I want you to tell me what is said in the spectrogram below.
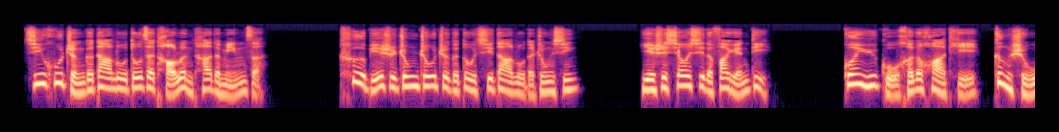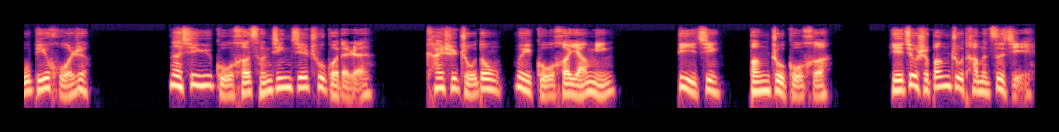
几乎整个大陆都在讨论他的名字。特别是中州这个斗气大陆的中心，也是消息的发源地。关于古河的话题更是无比火热。那些与古河曾经接触过的人，开始主动为古河扬名。毕竟，帮助古河，也就是帮助他们自己。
